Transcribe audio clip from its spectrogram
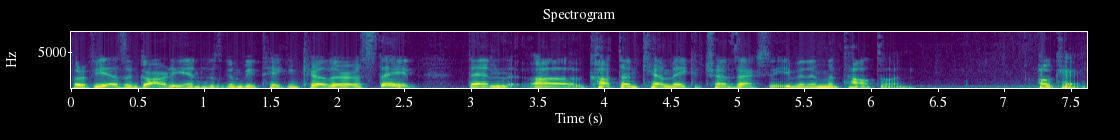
But if he has a guardian who's going to be taking care of their estate, then uh, katan can't make a transaction even in metalton. Okay.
